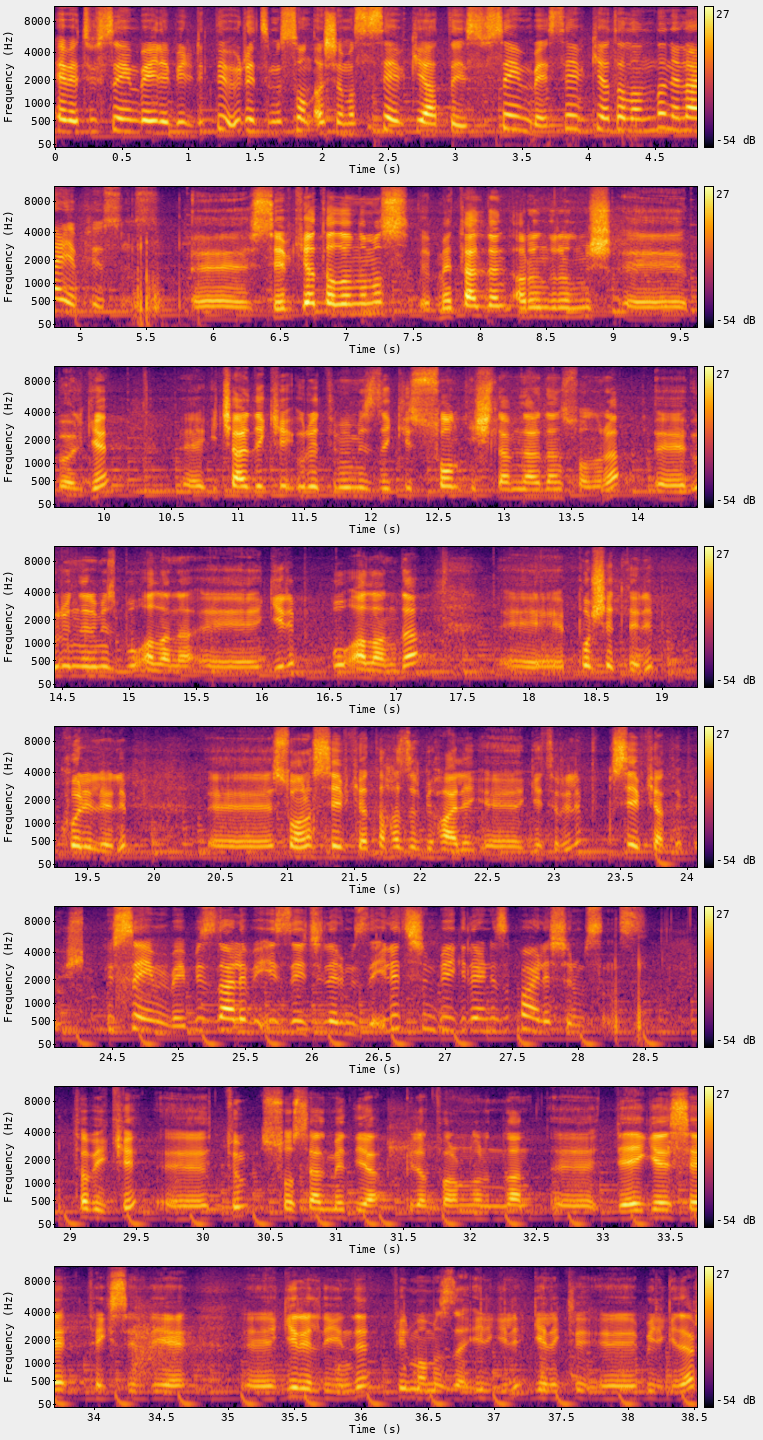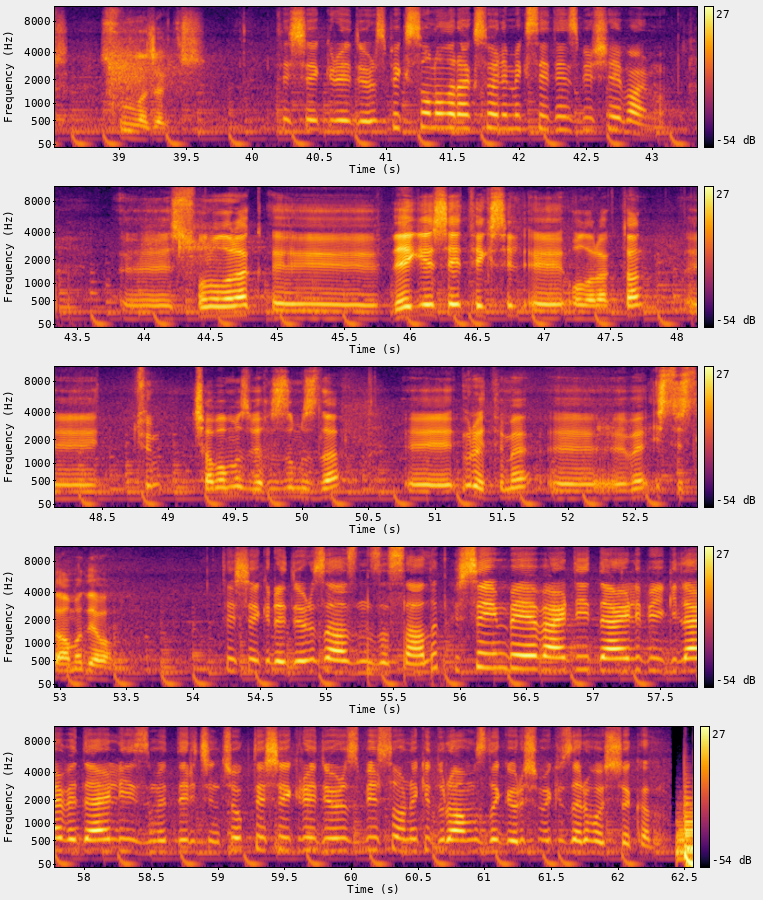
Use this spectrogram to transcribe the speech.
Evet Hüseyin Bey ile birlikte üretimin son aşaması sevkiyattayız. Hüseyin Bey sevkiyat alanında neler yapıyorsunuz? Ee, sevkiyat alanımız e, metalden arındırılmış e, bölge. E, içerideki üretimimizdeki son işlemlerden sonra e, ürünlerimiz bu alana e, girip bu alanda e, poşetlenip, kolilenip e, sonra sevkiyata hazır bir hale e, getirilip sevkiyat yapıyoruz. Hüseyin Bey bizlerle bir izleyicilerimizle iletişim bilgilerinizi paylaşır mısınız? Tabii ki e, tüm sosyal medya platformlarından e, DGS Tekstil diye e, girildiğinde firmamızla ilgili gerekli e, bilgiler sunulacaktır. Teşekkür ediyoruz. Peki son olarak söylemek istediğiniz bir şey var mı? E, son olarak e, DGS Tekstil e, olaraktan e, tüm çabamız ve hızımızla e, üretime e, ve istihdama devam. Teşekkür ediyoruz. Ağzınıza sağlık. Hüseyin Bey'e verdiği değerli bilgiler ve değerli hizmetler için çok teşekkür ediyoruz. Bir sonraki durağımızda görüşmek üzere. Hoşçakalın.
